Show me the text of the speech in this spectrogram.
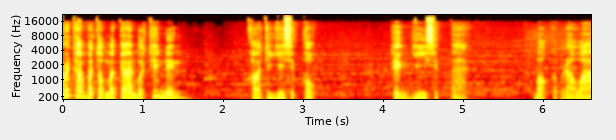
พระธรรมปฐมกาลบทที่หนึ่งข้อที่ 26 ถึง 28 บอกกับเราว่า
